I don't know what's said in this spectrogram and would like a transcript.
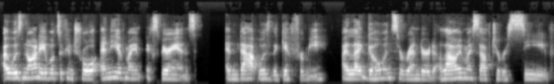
I was not able to control any of my experience. And that was the gift for me. I let go and surrendered, allowing myself to receive.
